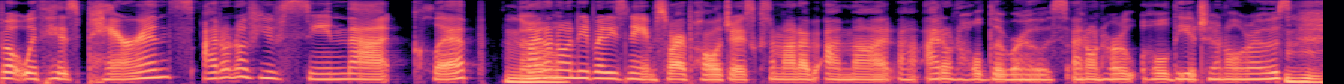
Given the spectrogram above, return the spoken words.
But with his parents, I don't know if you've seen that clip. And I don't know anybody's name, so I apologize because I'm not. A, I'm not. Uh, I don't hold the rose. I don't hold the eternal rose Mhm.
